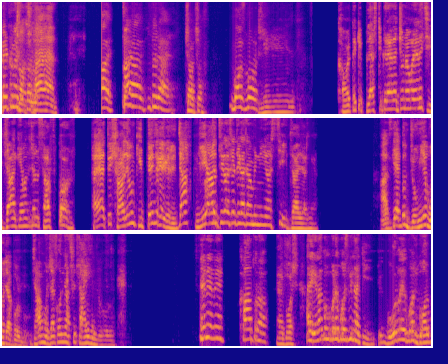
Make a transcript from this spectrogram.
বেডরুমে চল চল হ্যাঁ হ্যাঁ। আয় আয় আয় ভিতরে আয়। চল চল। বস বস। খাবারটা কি প্লাস্টিক রাখার জন্য আমরা এনেছি? যা কি আমাদের জন্য সার্ভ কর। হ্যাঁ তুই সারা জীবন কিপটেই থেকে গেলি। যা গিয়ে আন। আচ্ছা, ঠিক আছে ঠিক আছে আমি নিয়ে আসছি। যাই যাই আজকে একদম জমিয়ে মজা করব। যা মজা করনি আজকে তাই কিন্তু নে নে নে খা তোরা। হ্যাঁ বস। আরে এরকম করে বসবি নাকি? গোল হয়ে বস গল্প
